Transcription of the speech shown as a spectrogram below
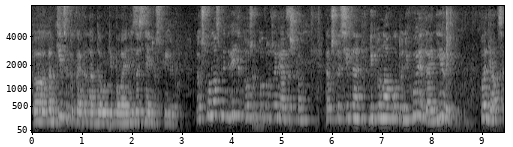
э, там птица какая-то на дороге была, и они заснять успели. Так что у нас медведи тоже тут уже рядышком. Так что сильно никто на охоту не ходит, а они плодятся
